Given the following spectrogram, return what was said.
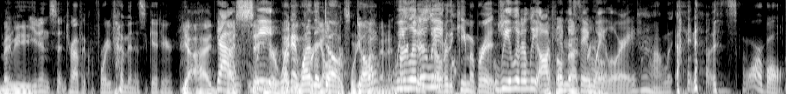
Maybe You didn't sit in traffic for 45 minutes to get here. Yeah, I, Yeah, I sit we- here waiting okay, one for of the y'all don'ts. for 45 Don't minutes. We literally over the Kemah Bridge. We literally all came the same way, y'all. Lori. Yeah, I know it's horrible.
